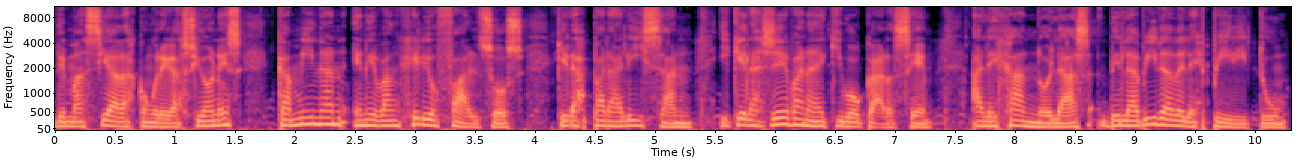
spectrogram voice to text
Demasiadas congregaciones caminan en evangelios falsos que las paralizan y que las llevan a equivocarse, alejándolas de la vida del Espíritu,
